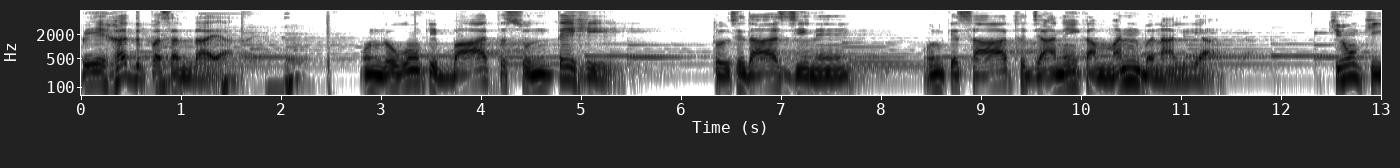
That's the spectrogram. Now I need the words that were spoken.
बेहद पसंद आया। उन लोगों की बात सुनते ही तुलसीदास जी ने उनके साथ जाने का मन बना लिया, क्योंकि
